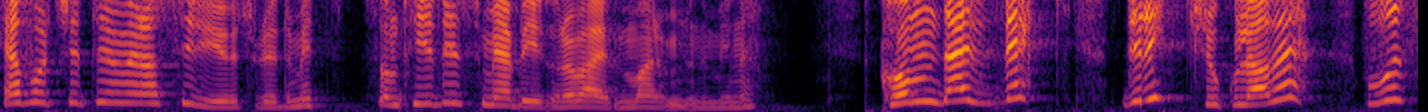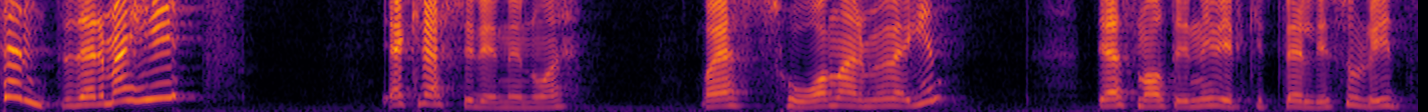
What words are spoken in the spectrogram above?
Jeg fortsetter med raseriutbruddet mitt, samtidig som jeg begynner å veive med armene mine. Kom deg vekk! Drittsjokolade! Hvorfor sendte dere meg hit? Jeg krasjer inn i noe. Var jeg så nærme veggen? Det jeg smalt inn i, virket veldig solid.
